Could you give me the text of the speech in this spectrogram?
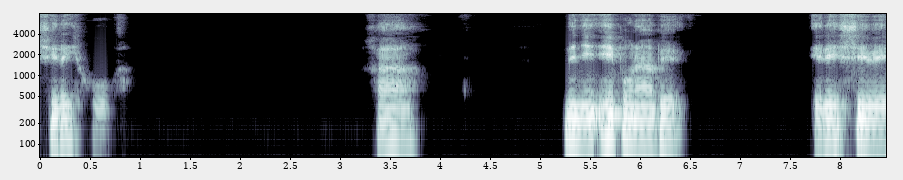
che raihúva ha neñe'ẽ porãpe ere chéve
